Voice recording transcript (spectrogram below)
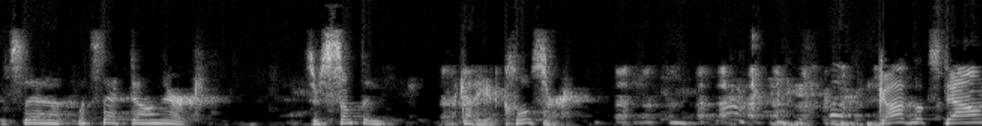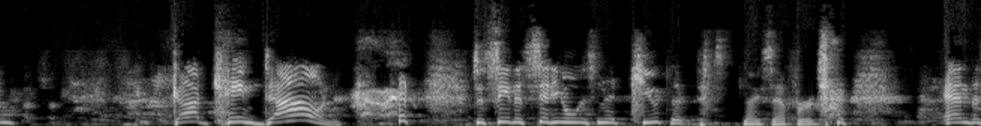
What's that? Uh, what's that down there? Is there something? I gotta get closer. God looks down. God came down to see the city. Oh, isn't that cute? nice effort. and the,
